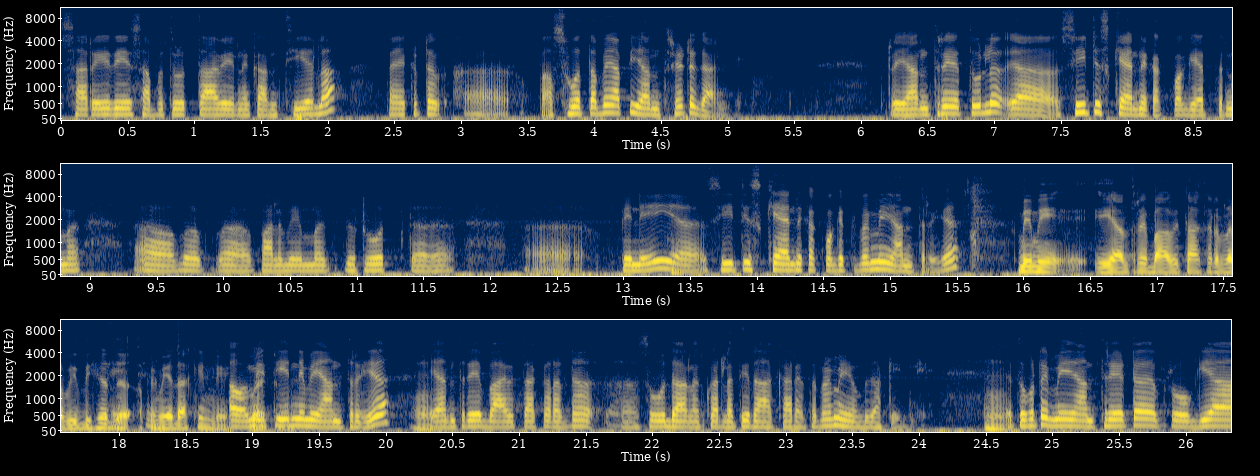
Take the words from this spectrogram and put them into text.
ශරීරයේ සමතුරත්තාව වෙනකන් තියලා පැයකට පසුව තමයි අපි යන්ත්‍රයට ගන්නේ. යන්ත්‍රය තුළ සීටි ස්කෑන් එකක් වගේ ඇත්තනම පළමෙන්ම දුටුවොත් පෙනේ සීටි ස්කෑන් එකක් වගේ තිබ මේ යන්ත්‍රය. මේ මේ යන්ත්‍රය භාවිතා කරන විදිහද අපි මේ දකින්නේ? මේ තියන්නේ මේ යන්ත්‍රය. යන්ත්‍රය භාවිතා කරන්න සෝදාන කරලා ති ආකාර ඇතම මේ ඔබ දකින්නේ. එතකොට මේ යන්ත්‍රයට රෝගයා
